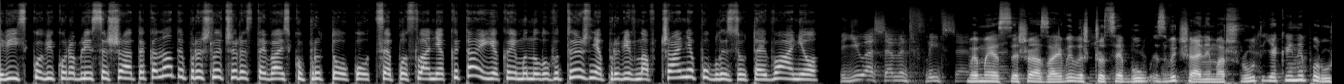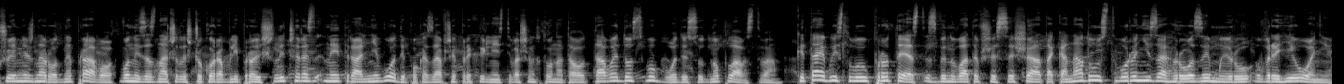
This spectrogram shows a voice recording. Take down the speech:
Військові кораблі США та Канади пройшли через Тайванську протоку. Це послання Китаю, який минулого тижня провів навчання поблизу Тайваню. ВМС США заявили, що це був звичайний маршрут, який не порушує міжнародне право. Вони зазначили, що кораблі пройшли через нейтральні води, показавши прихильність Вашингтона та Оттави до свободи судноплавства. Китай висловив протест, звинувативши США та Канаду у створенні загрози миру в регіоні.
